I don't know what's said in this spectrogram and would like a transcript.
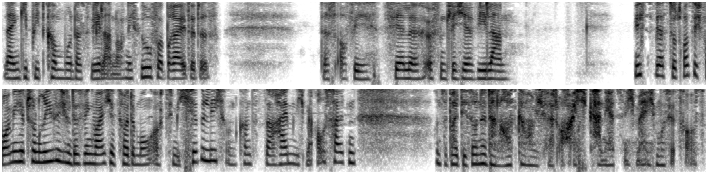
in ein Gebiet kommen, wo das WLAN noch nicht so verbreitet ist? Das offizielle öffentliche WLAN. Nichtsdestotrotz, ich freue mich jetzt schon riesig und deswegen war ich jetzt heute Morgen auch ziemlich hibbelig und konnte es daheim nicht mehr aushalten. Und sobald die Sonne dann rauskam, habe ich gesagt, oh, ich kann jetzt nicht mehr, ich muss jetzt raus.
